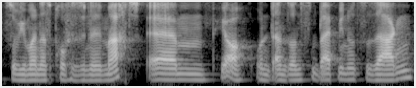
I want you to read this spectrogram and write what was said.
so wie man das professionell macht. Ähm, ja, und ansonsten bleibt mir nur zu sagen,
